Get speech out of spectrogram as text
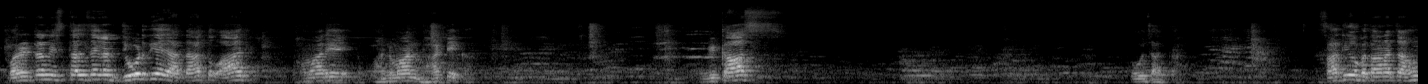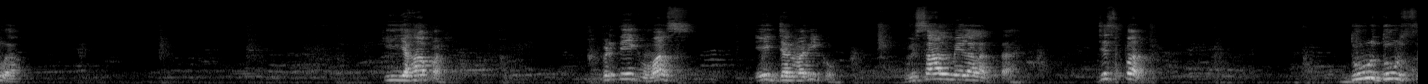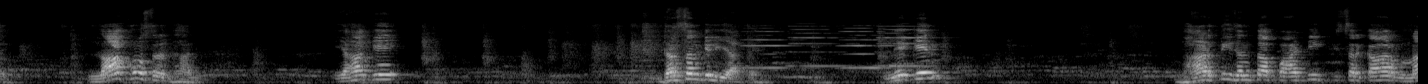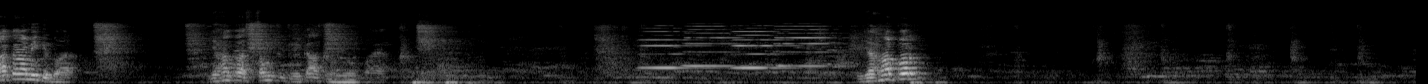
पर्यटन स्थल से अगर जोड़ दिया जाता तो आज हमारे हनुमान भाटे का विकास हो जाता। साथियों बताना चाहूँगा कि यहाँ पर प्रत्येक वर्ष एक जनवरी को विशाल मेला लगता है। जिस पर दूर दूर से लाखों श्रद्धालु यहाँ के दर्शन के लिए आते हैं। लेकिन भारतीय जनता पार्टी की सरकार नाकामी के द्वारा यहाँ का समुचित विकास नहीं हो पाया। यहाँ पर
